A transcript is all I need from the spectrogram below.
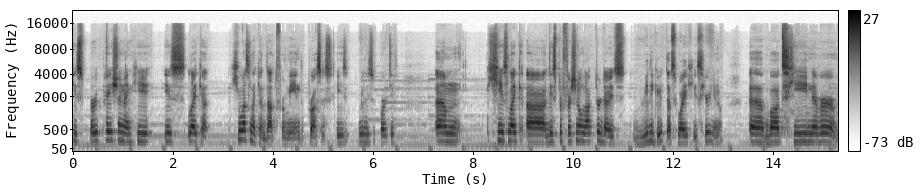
He's very patient and he is like a he was like a dad for me in the process. He's really supportive. Um, he's like uh, this professional actor that is really good. That's why he's here, you know. Uh, but he never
